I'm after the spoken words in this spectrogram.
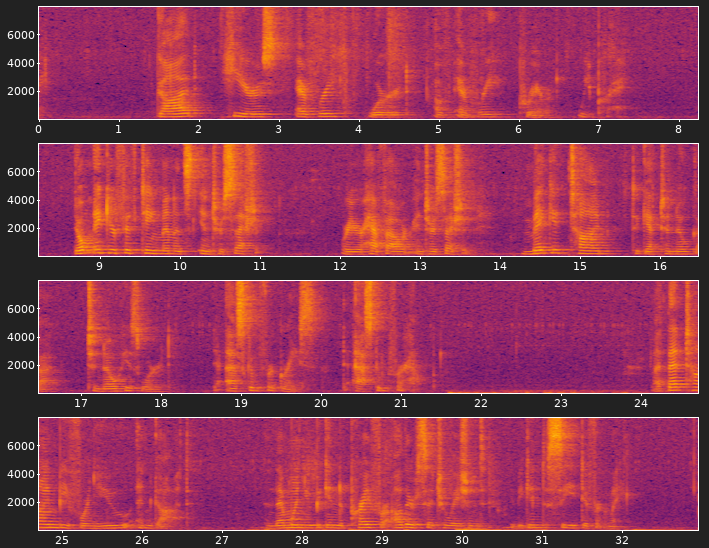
God hears every word of every prayer we pray. Don't make your 15 minutes intercession or your half hour intercession. Make it time to get to know God, to know His Word, to ask Him for grace, to ask Him for help. Let that time be for you and God. And then when you begin to pray for other situations, you begin to see differently.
